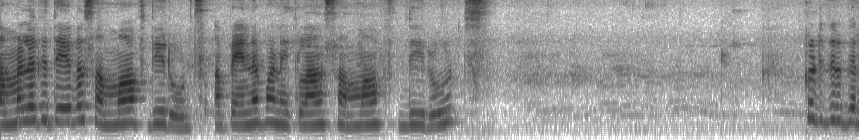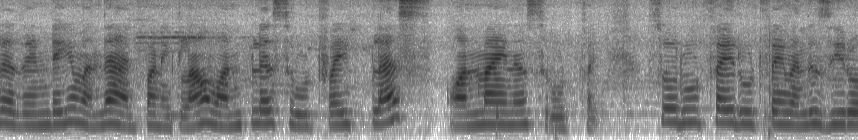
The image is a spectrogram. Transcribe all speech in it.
நம்மளுக்கு தேவை சம் ஆஃப் தி ரூட்ஸ் அப்போ என்ன பண்ணிக்கலாம்? சம் ஆஃப் தி ரூட்ஸ் கொடுத்துருக்கிற ரெண்டையும் வந்து ஆட் பண்ணிக்கலாம். One plus root five plus one minus root five so root five root five வந்து ஜீரோ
